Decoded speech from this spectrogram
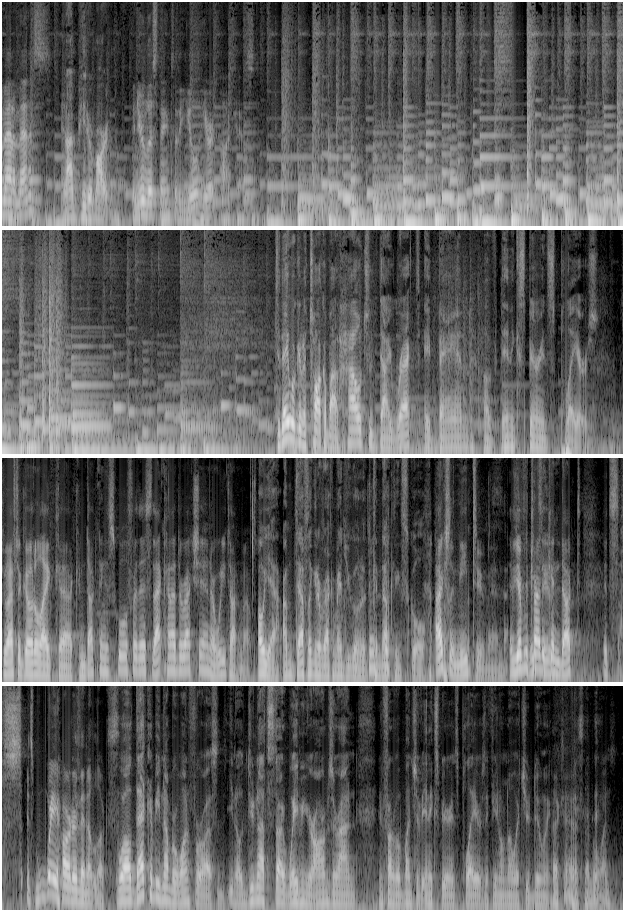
I'm Adam Maness, And I'm Peter Martin. and you're listening to the You'll Hear It podcast. Today we're going to talk about how to direct a band of inexperienced players. Do I have to go to like uh, conducting school for this, that kind of direction, or what are you talking about? Oh yeah, I'm definitely going to recommend you go to conducting school. I actually need to, man. Have you ever tried to conduct? It's it's way harder than it looks. Well, that could be number one for us. You know, do not start waving your arms around in front of a bunch of inexperienced players if you don't know what you're doing. Okay, that's number one.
